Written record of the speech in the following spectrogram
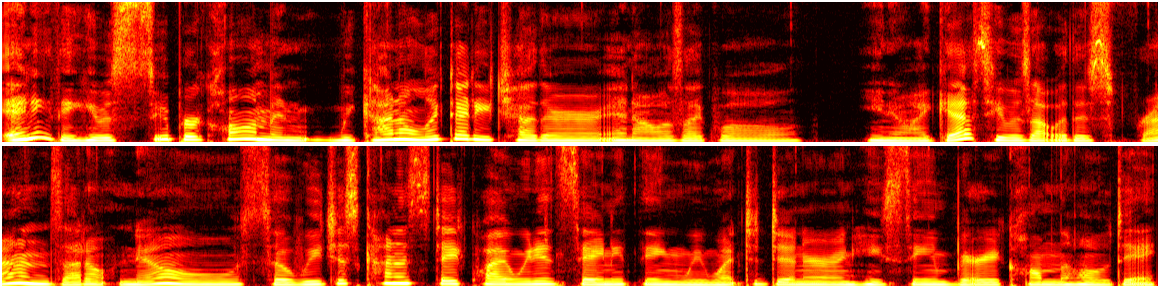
anything. He was super calm. And we kind of looked at each other and I was like, Well, you know, I guess he was out with his friends. I don't know. So we just kind of stayed quiet. We didn't say anything. We went to dinner and he seemed very calm the whole day.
